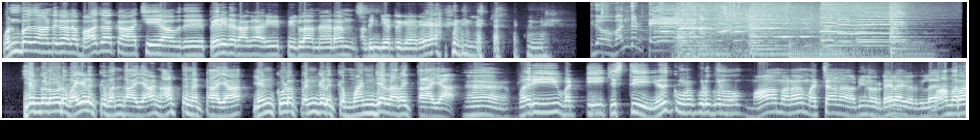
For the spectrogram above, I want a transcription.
ஒன்பது ஆண்டுகால பாஜக ஆட்சியே ஆகுது பேரிடராக அறிவிப்பீர்களா மேடம்? அப்படின்னு கேட்டிருக்காரு. இதோ வந்துட்டேன். எங்களோடு வயலுக்கு வந்தாயா நாத்து நட்டாயா என் குல பெண்களுக்கு மஞ்சள் அரைத்தாயா? வரி வட்டி கிஸ்தி எதுக்கு உனக்கு கொடுக்கணும்? மாமனா மச்சானா அப்படின்னு ஒரு டைலாக் வருதுல்ல? மாமரா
